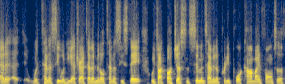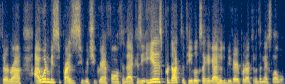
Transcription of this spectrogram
at a, with Tennessee when he got drafted out of Middle Tennessee State. We talked about Justin Simmons having a pretty poor combine, falling to the third round. I wouldn't be surprised to see Richie Grant fall into that because he, he is productive. He looks like a guy who could be very productive at the next level.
